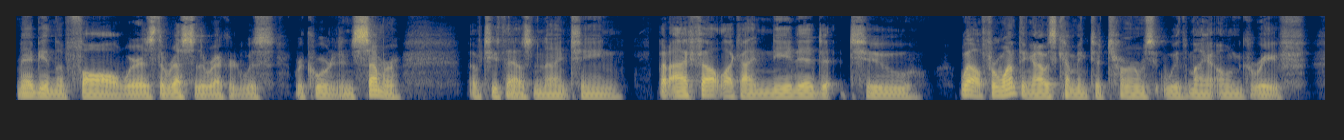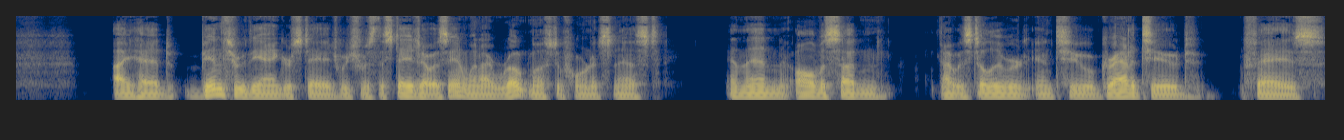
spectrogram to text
maybe in the fall, whereas the rest of the record was recorded in summer of 2019. But I felt like I needed to, well, for one thing, I was coming to terms with my own grief I had been through the anger stage, which was the stage I was in when I wrote most of Hornet's Nest. And then all of a sudden, I was delivered into gratitude phase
